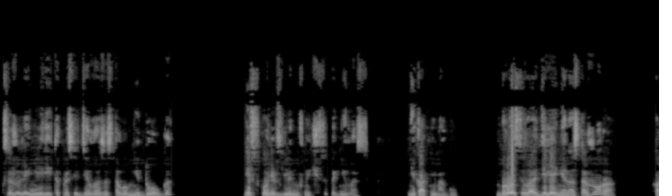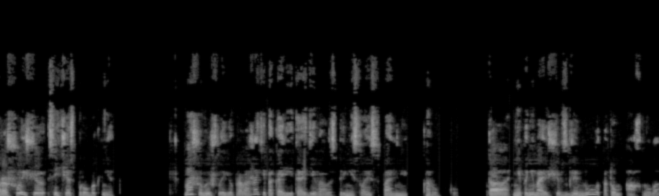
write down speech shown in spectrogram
К сожалению, Рита просидела за столом недолго и, вскоре взглянув на часы, поднялась. — Никак не могу. Бросила отделение на стажера. Хорошо еще сейчас пробок нет. Маша вышла ее провожать, и пока Рита одевалась, принесла из спальни коробку. Та непонимающе взглянула, потом ахнула.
